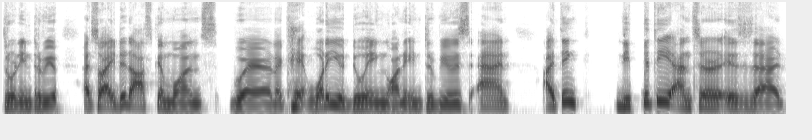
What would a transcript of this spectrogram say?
through an interview. And so I did ask him once where like, hey, what are you doing on interviews? And I think the pithy answer is that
